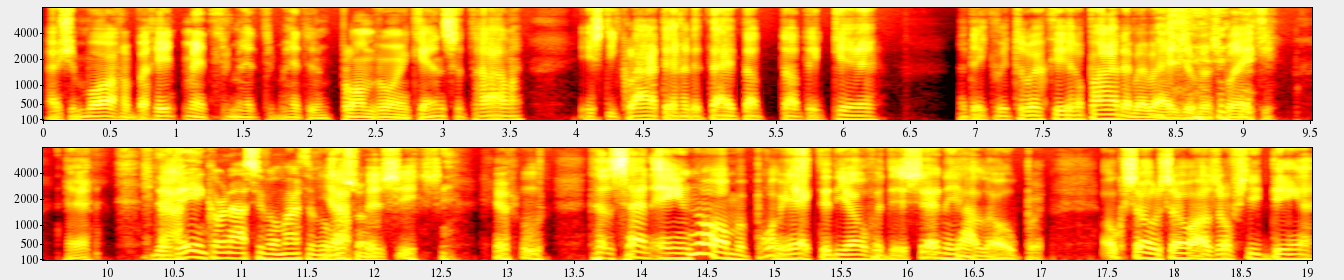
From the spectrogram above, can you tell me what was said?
Als je morgen begint met, met, met een plan voor een kerncentrale, is die klaar tegen de tijd dat, dat, ik, eh, dat ik weer terugkeer op aarde, bij wijze van spreken. De ja. reïncarnatie van Maarten van Ja, precies. Dat zijn enorme projecten die over decennia lopen. Ook zo, zo alsof die dingen,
